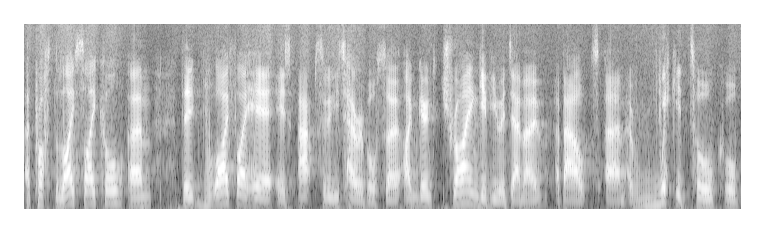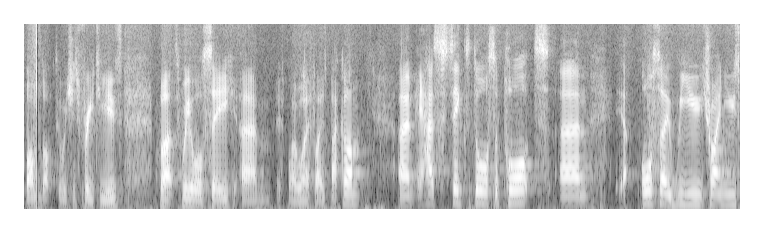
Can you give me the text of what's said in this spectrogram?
across the life cycle. Um, the Wi-Fi here is absolutely terrible, so I'm going to try and give you a demo about um, a wicked tool called BOM Doctor, which is free to use, but we will see um, if my Wi-Fi is back on. Um, it has SigStore support. Um, also, we try and use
